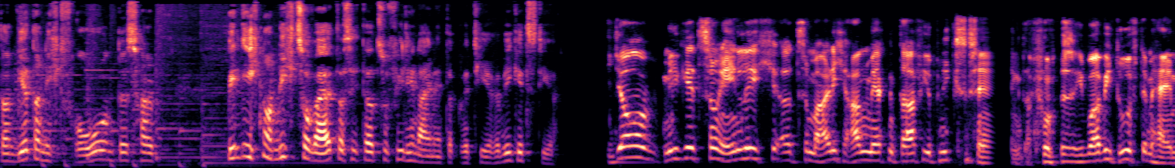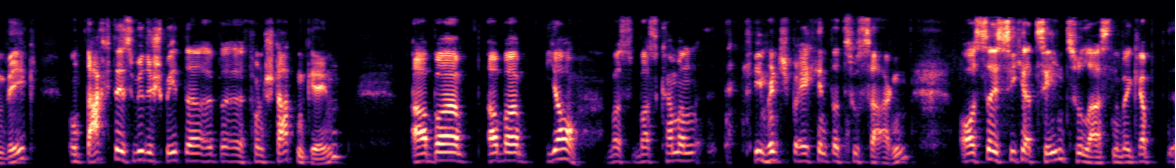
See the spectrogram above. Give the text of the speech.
dann wird er nicht froh und deshalb bin ich noch nicht so weit, dass ich da zu viel hineininterpretiere. Wie geht's dir? Ja, mir geht es so ähnlich, äh, zumal ich anmerken darf, ich habe nichts gesehen davon. Also ich war wie du auf dem Heimweg und dachte, es würde später äh, vonstatten gehen. Aber, aber ja, was, was kann man dementsprechend dazu sagen? außer es sich erzählen zu lassen. Aber ich glaube, äh,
